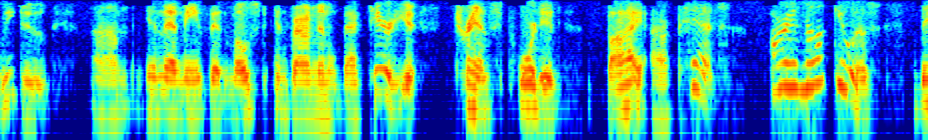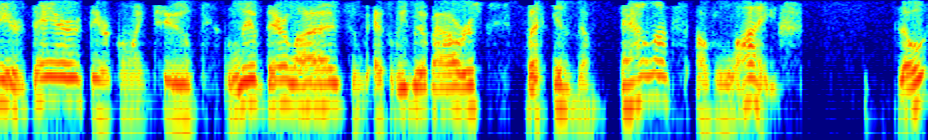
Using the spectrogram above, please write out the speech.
we do. Um, and that means that most environmental bacteria transported by our pets are innocuous. They're there. They're going to live their lives as we live ours. But in the balance of life, those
